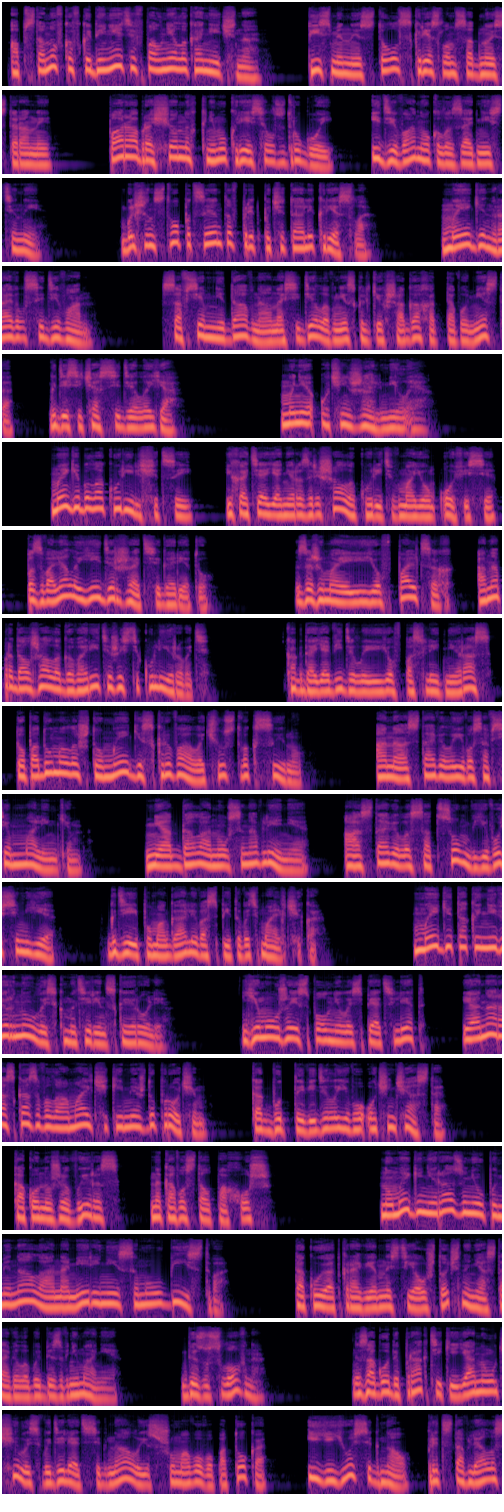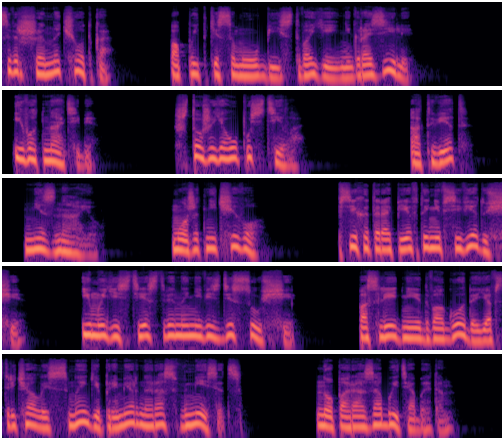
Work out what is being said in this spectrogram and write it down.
Обстановка в кабинете вполне лаконична. Письменный стол с креслом с одной стороны, пара обращенных к нему кресел с другой и диван около задней стены. Большинство пациентов предпочитали кресло. Мэгги нравился диван. Совсем недавно она сидела в нескольких шагах от того места, где сейчас сидела я. «Мне очень жаль, милая». Мэгги была курильщицей, и хотя я не разрешала курить в моем офисе, позволяла ей держать сигарету. Зажимая ее в пальцах, она продолжала говорить и жестикулировать. Когда я видела ее в последний раз, то подумала, что Мэгги скрывала чувства к сыну. Она оставила его совсем маленьким, не отдала на усыновление, а оставила с отцом в его семье, где и помогали воспитывать мальчика. Мэгги так и не вернулась к материнской роли. Ему уже исполнилось пять лет, и она рассказывала о мальчике, между прочим, как будто видела его очень часто как он уже вырос, на кого стал похож. Но Мэгги ни разу не упоминала о намерении самоубийства. Такую откровенность я уж точно не оставила бы без внимания. Безусловно. За годы практики я научилась выделять сигналы из шумового потока, и ее сигнал представляла совершенно четко. Попытки самоубийства ей не грозили. И вот на тебе. Что же я упустила? Ответ не знаю. Может, ничего. Психотерапевты не всеведущие. И мы, естественно, не вездесущи. Последние два года я встречалась с Мэгги примерно раз в месяц. Но пора забыть об этом.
